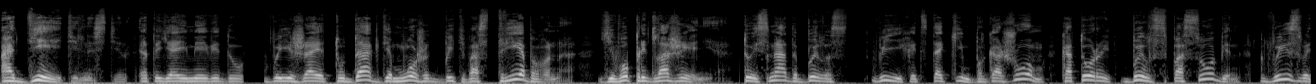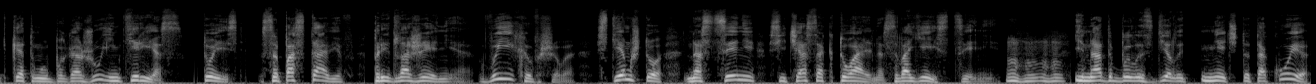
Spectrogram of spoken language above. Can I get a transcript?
а деятельности. Это я имею в виду, выезжает туда, где может быть востребовано его предложение. То есть надо было выехать с таким багажом, который был способен вызвать к этому багажу интерес. То есть, сопоставив предложение выехавшего с тем, что на сцене сейчас актуально, своей сцене. Угу, угу. И надо было сделать нечто такое,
